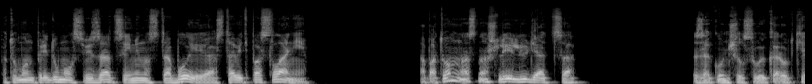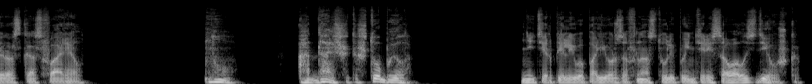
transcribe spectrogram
Потом он придумал связаться именно с тобой и оставить послание. А потом нас нашли люди отца. Закончил свой короткий рассказ Фарел. «Ну, а дальше-то что было?» Нетерпеливо поерзав на стуле, поинтересовалась девушка.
